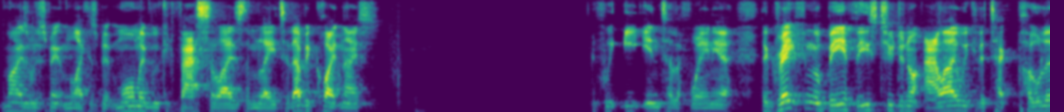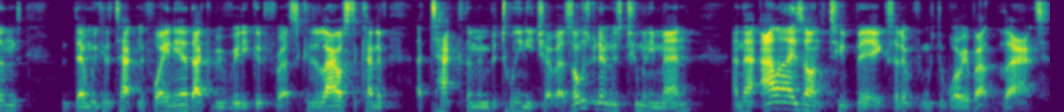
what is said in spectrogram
Might as well just make them like us a bit more. Maybe we could vassalize them later. That'd be quite nice. If we eat into Lithuania. The great thing would be if these two do not ally, we could attack Poland. Then we could attack Lithuania. That could be really good for us. It could allow us to kind of attack them in between each other. As long as we don't lose too many men. And their allies aren't too big, so I don't think we have to worry about that.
